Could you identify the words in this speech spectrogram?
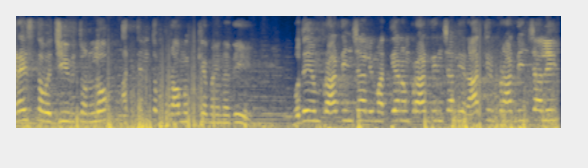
క్రైస్తవ జీవితంలో అత్యంత ప్రాముఖ్యమైనది. ఉదయం ప్రార్థించాలి మధ్యాహ్నం ప్రార్థించాలి రాత్రి ప్రార్థించాలి.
